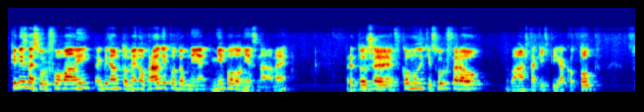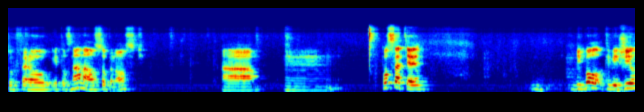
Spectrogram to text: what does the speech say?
keby sme surfovali, tak by nám to meno pravdepodobne nebolo neznáme, pretože v komunite surferov, zvlášť takých tých ako top surferov, je to známa osobnosť a mm, v podstate by bol, keby žil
